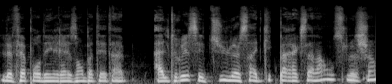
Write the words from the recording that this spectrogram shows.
le fait pour des raisons peut-être altruistes. Es-tu le sidekick par excellence le chat?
